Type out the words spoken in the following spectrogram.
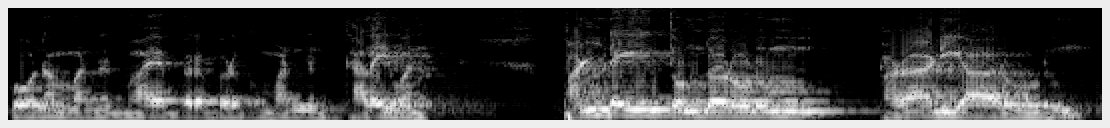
கோணம் மன்னன் மாயப்பிறப்பிறக்கும் மன்னன் தலைவன். பண்டை தொண்டரோடும் பழாடியாரோடும்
